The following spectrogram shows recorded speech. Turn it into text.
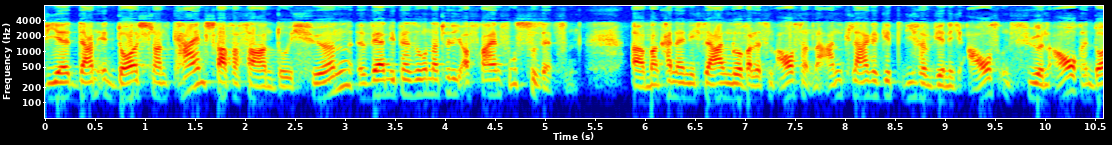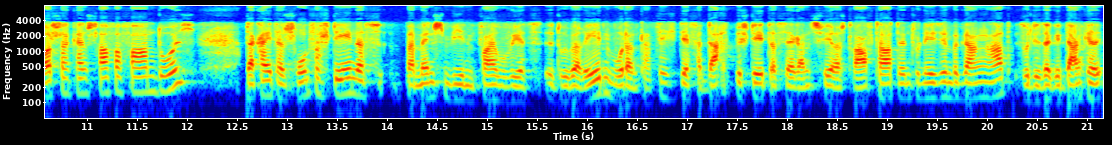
wir dann in Deutschland kein Strafverfahren durchführen, werden die Personen natürlich auf freien Fuß zu setzen. Aber man kann ja nicht sagen, nur weil es im Ausland eine Anklage gibt, liefern wir nicht aus und führen auch in Deutschland kein Strafverfahren durch. Da kann ich dann schon verstehen, dass bei Menschen wie im Fall, wo wir jetzt drüber darüber reden, wo dann tatsächlich der Verdacht besteht, dass er ganz schwere Straftaten in Tunesien begangen hat. So dieser Gedanke,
